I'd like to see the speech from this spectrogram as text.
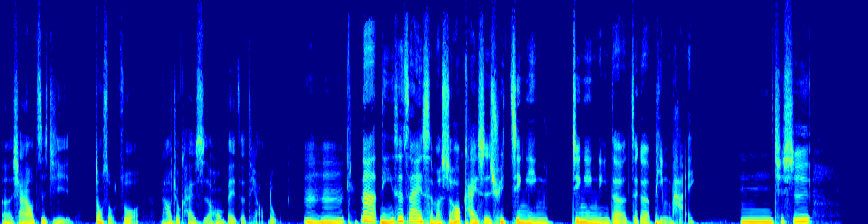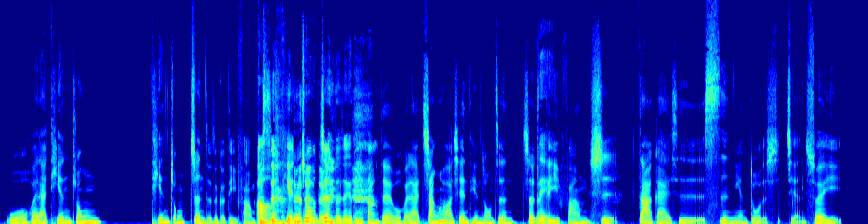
呃，想要自己动手做，然后就开始了烘焙这条路。嗯哼。那您是在什么时候开始去经营经营您的这个品牌？嗯，其实我会来田中田中镇的这个地方，不啊是、田中镇的这个地方，对我回来彰化县田中镇这个地方是大概是四年多的时间，所以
